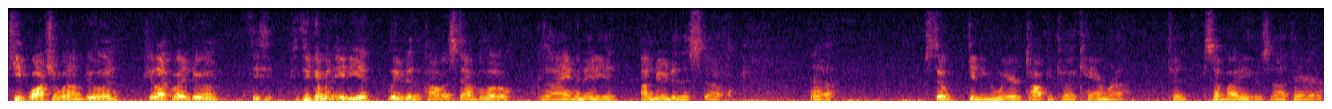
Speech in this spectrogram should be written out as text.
Keep watching what I'm doing. If you like what I'm doing, if you, think I'm an idiot, leave it in the comments down below because I am an idiot. I'm new to this stuff. Uh, still getting weird talking to a camera to somebody who's not there.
